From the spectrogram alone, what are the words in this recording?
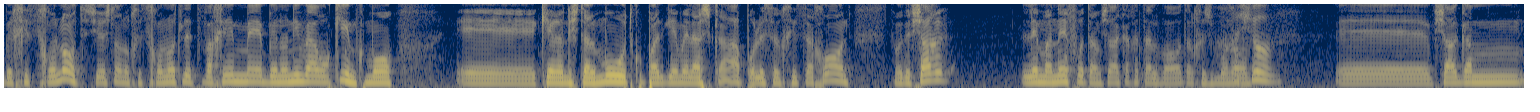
בחסכונות, שיש לנו חסכונות לטווחים אה, בינוניים וארוכים, כמו קרן השתלמות, קופת גמל להשקעה, פוליסת חיסכון. זאת אומרת, אפשר למנף אותם, אפשר לקחת הלוואות על חשבונו. חשוב. אה, אפשר גם,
